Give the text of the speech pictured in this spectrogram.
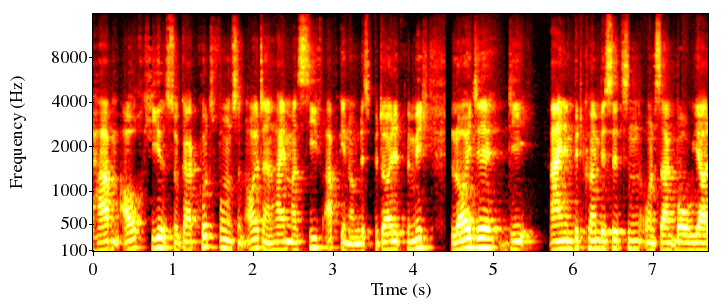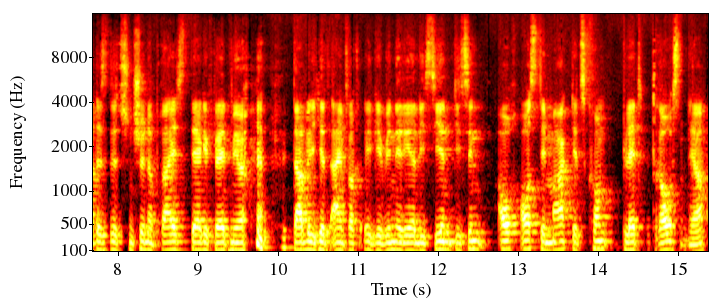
haben auch hier sogar kurz vor uns ein All-Time-High massiv abgenommen. Das bedeutet für mich, Leute, die einen Bitcoin besitzen und sagen, wow, ja, das ist jetzt ein schöner Preis, der gefällt mir, da will ich jetzt einfach äh, Gewinne realisieren, die sind auch aus dem Markt jetzt komplett draußen, ja.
